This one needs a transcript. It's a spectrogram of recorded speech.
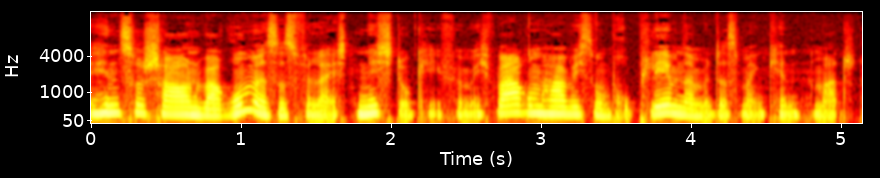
hinzuschauen, warum ist es vielleicht nicht okay für mich? Warum habe ich so ein Problem damit, dass mein Kind matscht?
